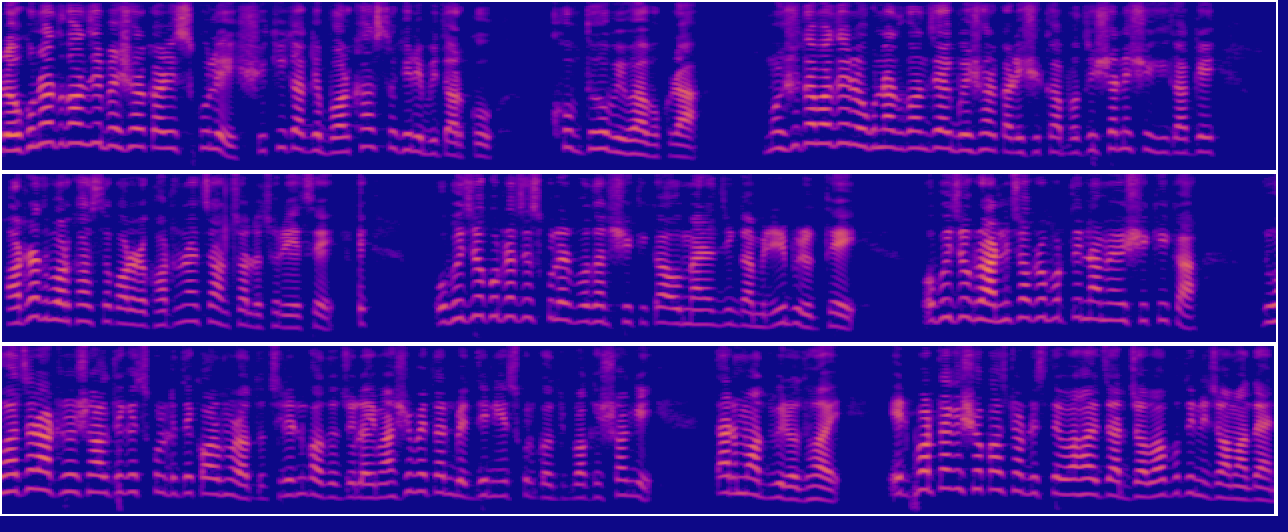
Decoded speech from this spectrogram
রঘুনাথগঞ্জে বেসরকারি স্কুলে শিক্ষিকাকে বরখাস্ত ঘিরে বিতর্ক, ক্ষুব্ধ অভিভাবকরা। মুর্শিদাবাদের রঘুনাথগঞ্জে এক বেসরকারি শিক্ষা প্রতিষ্ঠানে শিক্ষিকাকে হঠাৎ বরখাস্ত করার ঘটনায় চাঞ্চল্য ছড়িয়েছে। অভিযোগ উঠেছে স্কুলের প্রধান শিক্ষিকা ও ম্যানেজিং কমিটির বিরুদ্ধে। অভিযোগ, রানী চক্রবর্তী নামে ওই শিক্ষিকা দু সাল থেকে স্কুলটিতে কর্মরত ছিলেন। গত জুলাই মাসে বেতন বৃদ্ধি নিয়ে স্কুল কর্তৃপক্ষের সঙ্গে তার মতবিরোধ হয়। এরপর তাকে শোকজ নোটিশ দেওয়া হয়, যার জবাবও তিনি জমা দেন।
